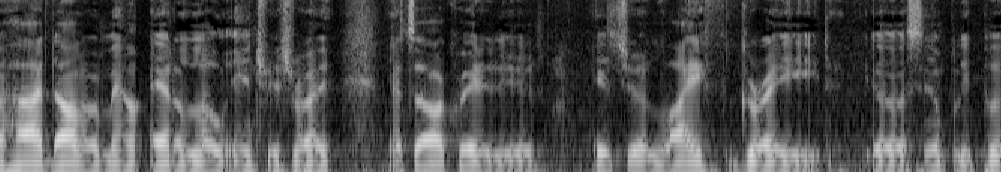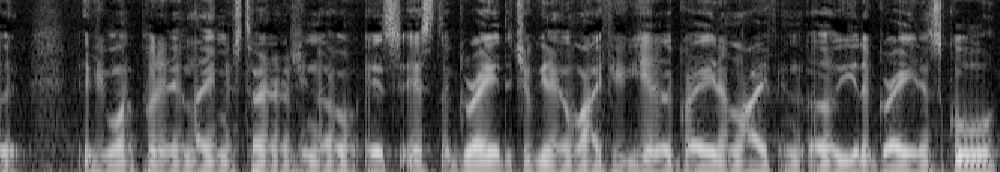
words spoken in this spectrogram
a, high dollar amount at a low interest, right? That's all credit is. It's your life grade, uh, simply put. If you want to put it in layman's terms, you know, it's it's the grade that you get in life. You get a grade in life, and uh, you get a grade in school.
